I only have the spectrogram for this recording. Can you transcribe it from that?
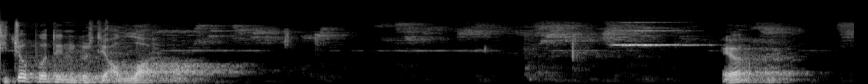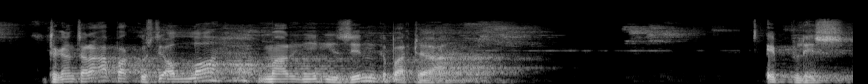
dicoba dengan Gusti Allah. Ya. Dengan cara apa? Gusti Allah maringi izin kepada iblis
